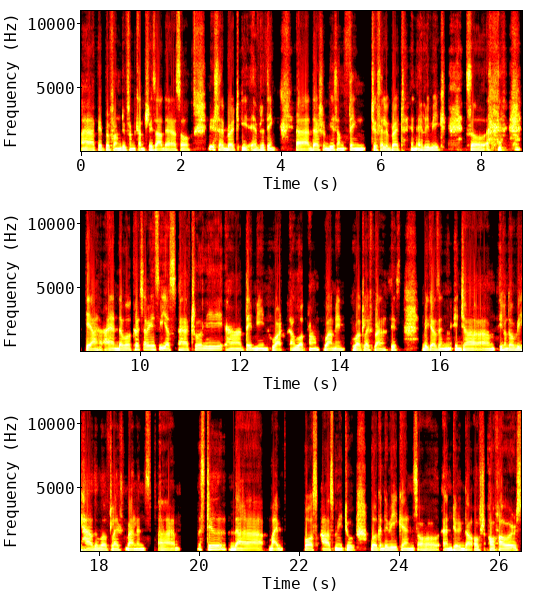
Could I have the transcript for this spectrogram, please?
uh, people from different countries are there, so we celebrate everything. Uh, there should be something to celebrate in every week. So yeah, and the work culture is yes, uh, truly they mean what a work from. Well, I mean work life balance is, because in India, um, even though we have the work life balance. Um, still uh, my boss asked me to work in the weekends or and during the off, off hours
